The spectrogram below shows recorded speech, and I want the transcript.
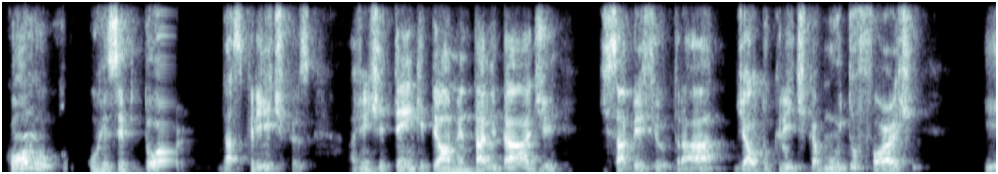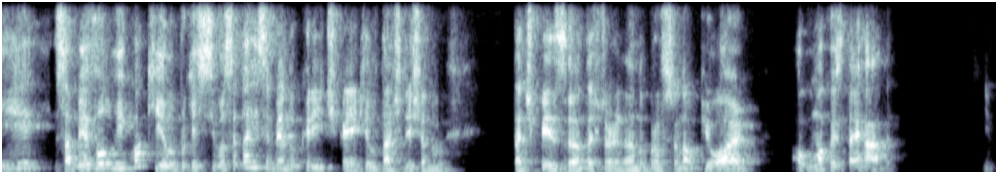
como o receptor das críticas, a gente tem que ter uma mentalidade de saber filtrar, de autocrítica muito forte e saber evoluir com aquilo, porque se você está recebendo crítica e aquilo está te deixando, está te pesando, está te tornando um profissional pior, alguma coisa está errada. E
